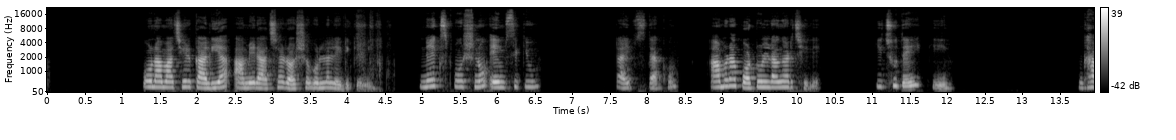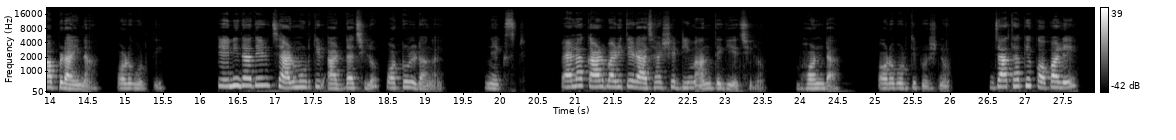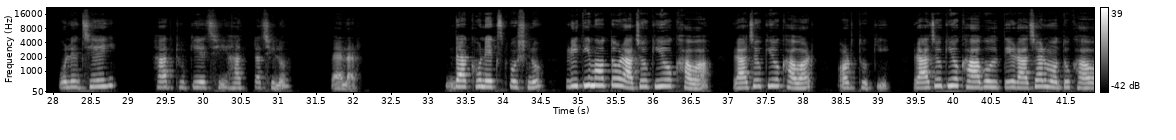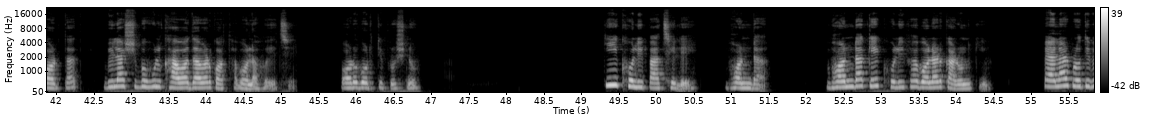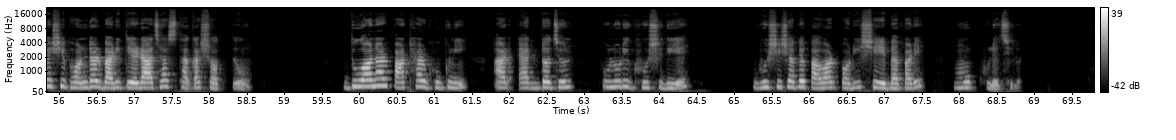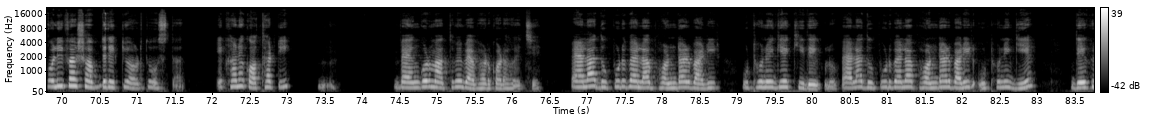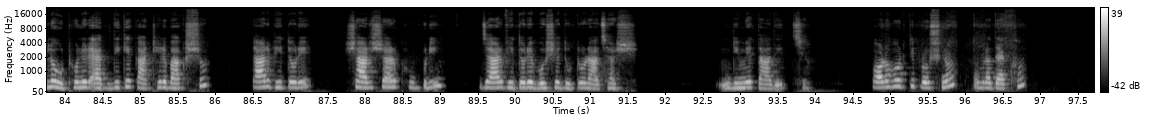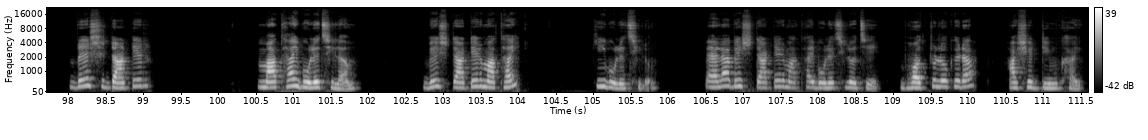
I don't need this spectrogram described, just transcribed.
পোনা মাছের কালিয়া, আমের আচার, রসগোল্লা, লেডিকেনি। নেক্সট প্রশ্ন এমসিকিউ টাইপস দেখো। আমরা পটলডাঙ্গার ছেলে। কিছুতেই কি? ঘাবড়াই না, পরবর্তী। টেনিদাদের চার মূর্তির আড্ডা ছিল পটলডাঙ্গায়। নেক্সট প্যালা কার বাড়িতে রাজহাঁসের ডিম আনতে গিয়েছিল? ভণ্ডা। পরবর্তী প্রশ্ন। যা থাকে কপালে বলে যেই হাত ঢুকিয়েছি, হাতটা ছিল প্যালার দেখো নেক্সট প্রশ্ন, রীতিমতো রাজকীয় খাওয়া, রাজকীয় খাওয়ার অর্থ কী? রাজকীয় খাওয়া বলতে রাজার মতো খাওয়া অর্থাৎ বিলাসবহুল খাওয়া দাওয়ার কথা বলা হয়েছে। পরবর্তী প্রশ্ন, কি খলিফা ছেলে? ভণ্ডা। ভণ্ডাকে খলিফা বলার কারণ কি? প্যালার প্রতিবেশী ভণ্ডার বাড়িতে রাজহাঁস থাকা সত্ত্বেও দুয়ানার পাঁঠার ঘুগনি আর এক ডজন ফুলুরি ঘুষ দিয়ে ঘুষ হিসাবে পাওয়ার পরই সে এ ব্যাপারে মুখ খুলেছিল। খলিফা শব্দের একটি অর্থ, ওস্তাদ, এখানে কথাটি ব্যঙ্গর মাধ্যমে ব্যবহার করা হয়েছে। প্যালা দুপুরবেলা ভণ্ডার বাড়ির উঠোনে গিয়ে কী দেখল? প্যালা দুপুরবেলা ভণ্ডার বাড়ির উঠোনে গিয়ে দেখল উঠোনের একদিকে কাঠের বাক্স, তার ভিতরে সার সার খুপড়ি যার ভিতরে বসে দুটো রাজহাঁস ডিমে তা দিচ্ছে। পরবর্তী প্রশ্ন তোমরা দেখো। বেশ ডাঁটের মাথায় বলেছিলাম। বেশ ডাঁটের মাথায় কি বলেছিল? প্যালা বেশ ডাঁটের মাথায় বলেছিল যে, ভদ্রলোকেরা হাঁসের ডিম খায়।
